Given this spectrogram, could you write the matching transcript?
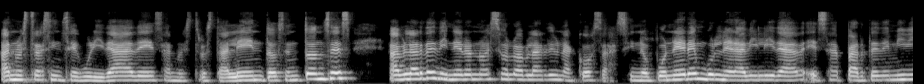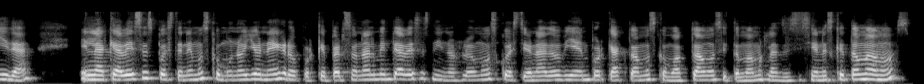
a nuestras inseguridades, a nuestros talentos. Entonces, hablar de dinero no es solo hablar de una cosa, sino poner en vulnerabilidad esa parte de mi vida en la que a veces pues tenemos como un hoyo negro, porque personalmente a veces ni nos lo hemos cuestionado bien porque actuamos como actuamos y tomamos las decisiones que tomamos.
